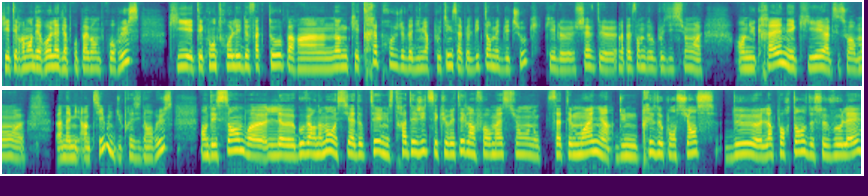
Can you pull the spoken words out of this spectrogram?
qui étaient vraiment des relais de la propagande pro-russe, qui étaient contrôlées de facto par un homme qui est très proche de Vladimir Poutine, s'appelle Viktor Medvedchuk, qui est le chef de la plateforme de l'opposition euh, en Ukraine et qui est accessoirement euh, un ami intime du président russe. En décembre, le gouvernement a aussi adopté une stratégie de sécurité de l'information. Donc, ça témoigne d'une prise de conscience de euh, l'importance de ce volet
